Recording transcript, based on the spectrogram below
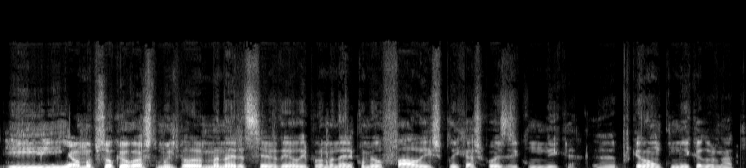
e, é uma pessoa que eu gosto muito pela maneira de ser dele e pela maneira como ele fala e explica as coisas e comunica, uh, porque ele é um comunicador nato,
